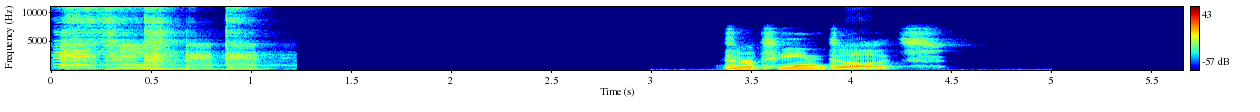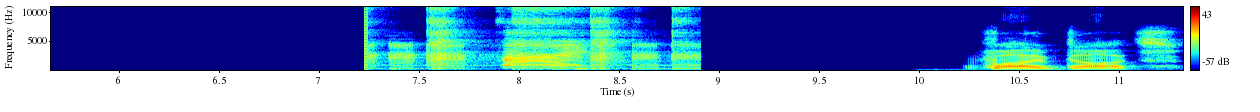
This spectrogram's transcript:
thirteen, 13 dots, 5 dots,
